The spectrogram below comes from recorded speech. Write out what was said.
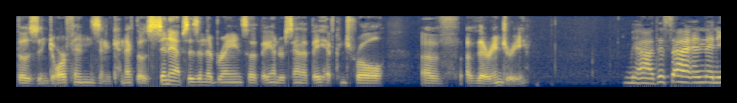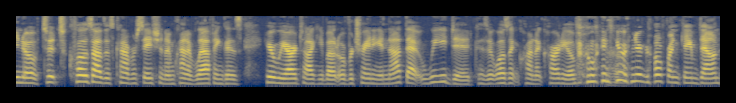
those endorphins and connect those synapses in their brain so that they understand that they have control of of their injury. Yeah, this, uh, and then, you know, to, to close out this conversation, I'm kind of laughing because here we are talking about overtraining, and not that we did because it wasn't chronic cardio, but when uh-huh. you and your girlfriend came down,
